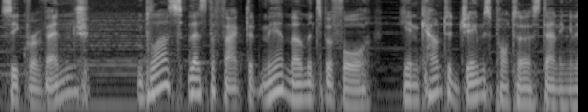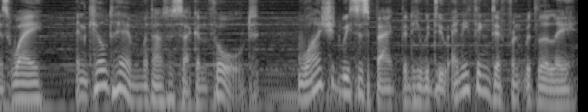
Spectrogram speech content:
seek revenge? Plus, there's the fact that mere moments before, he encountered James Potter standing in his way and killed him without a second thought. Why should we suspect that he would do anything different with Lily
